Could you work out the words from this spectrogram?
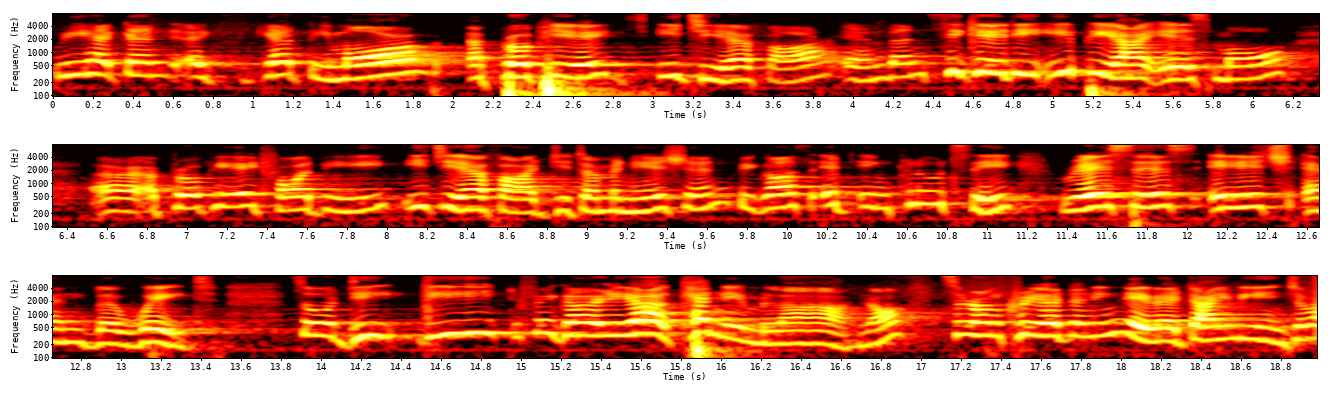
we can uh, get the more appropriate EGFR, and then CKD EPI is more uh, appropriate for the EGFR determination because it includes the races, age, and the weight. so ဒီဒီ figure တွေကခက်နေမလားเนาะ serum creatinine တွေပဲတိုင်းပြီးရင်ကျမ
